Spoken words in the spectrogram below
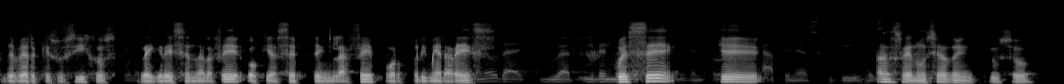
de ver que sus hijos regresen a la fe o que acepten la fe por primera vez. Pues sé que Has renunciado incluso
